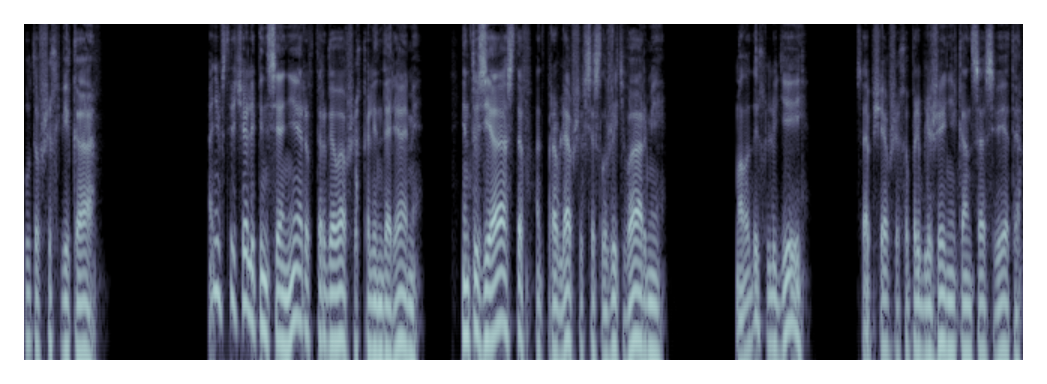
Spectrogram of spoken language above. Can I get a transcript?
путавших века. Они встречали пенсионеров, торговавших календарями, энтузиастов, отправлявшихся служить в армии, молодых людей, сообщавших о приближении конца света.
